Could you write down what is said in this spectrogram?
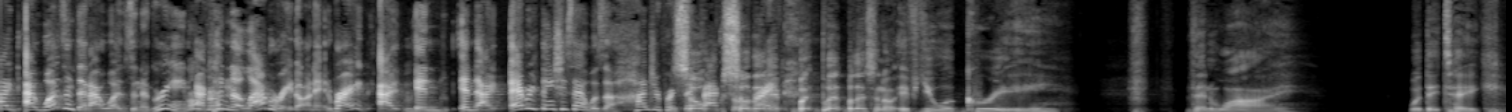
I, I wasn't that I wasn't agreeing. I couldn't elaborate on it, right? I, mm-hmm. And and I, everything she said was hundred percent So, factual, so then, right? if, but but but listen though, if you agree, then why would they take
